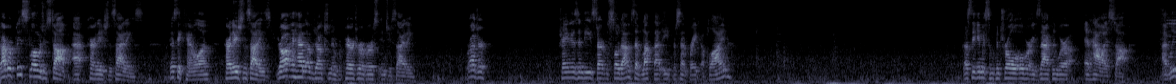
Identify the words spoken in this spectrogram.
Driver, please slow as you stop at Carnation Sidings. Did I say Camelon? Carnation Sidings. Draw ahead of junction and prepare to reverse into siding. Roger. Train is indeed starting to slow down because I've left that 8% brake applied. That's give me some control over exactly where and how I stop. I believe...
